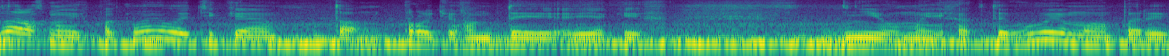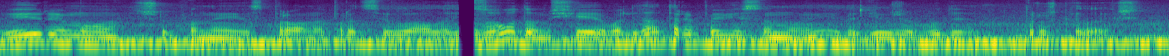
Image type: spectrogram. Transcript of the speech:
Зараз ми їх поклеїли, тільки там протягом деяких днів ми їх активуємо, перевіримо, щоб вони справно працювали. Згодом ще валідатори повісимо, і тоді вже буде трошки легше.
